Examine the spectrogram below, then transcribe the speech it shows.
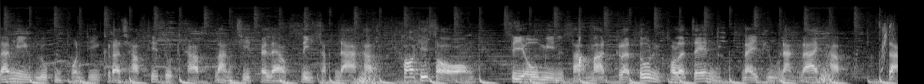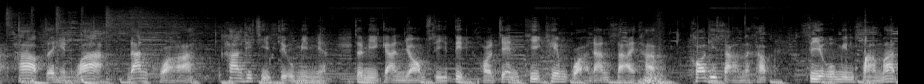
และมีรูขุมขนที่กระชับที่สุดครับ หลังฉีดไปแล้ว 4 สัปดาห์ครับ ข้อที่ 2 ซีโอมินสามารถกระตุ้นคอลลาเจนในผิวหนังได้ครับ จากภาพจะเห็นว่าด้านขวา ข้างที่ฉีดซีโอมินเนี่ยจะมีการย้อมสีติดคอลลาเจนที่เข้มกว่าด้านซ้ายครับ ข้อที่ 3 นะครับซีโอมินสามารถ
